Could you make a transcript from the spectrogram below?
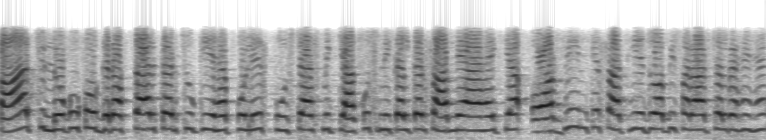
पाँच लोगों को गिरफ़्तार कर चुकी है पुलिस। पूछताछ में क्या कुछ निकलकर सामने आया है? क्या और भी इनके साथी हैं जो अभी फरार चल रहे हैं?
